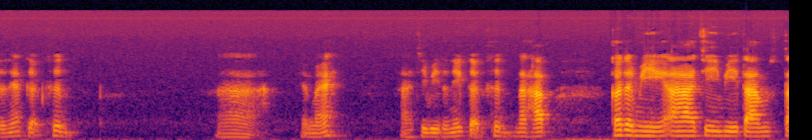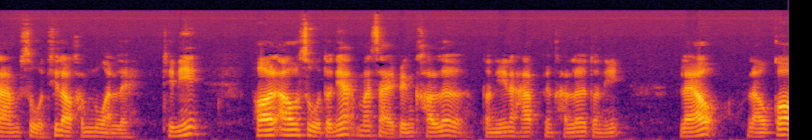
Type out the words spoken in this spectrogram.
ตัวนี้เกิดขึ้นอ่าเห็นไหม RGB ตัวนี้เกิดขึ้นนะครับ ก็จะมี RGB ตามตามสูตรที่เราคำนวณเลย ทีนี้พอเอาสูตรตัวนี้มาใส่เป็น color ตัวนี้นะครับ เป็น color ตัวนี้ แล้วเราก็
